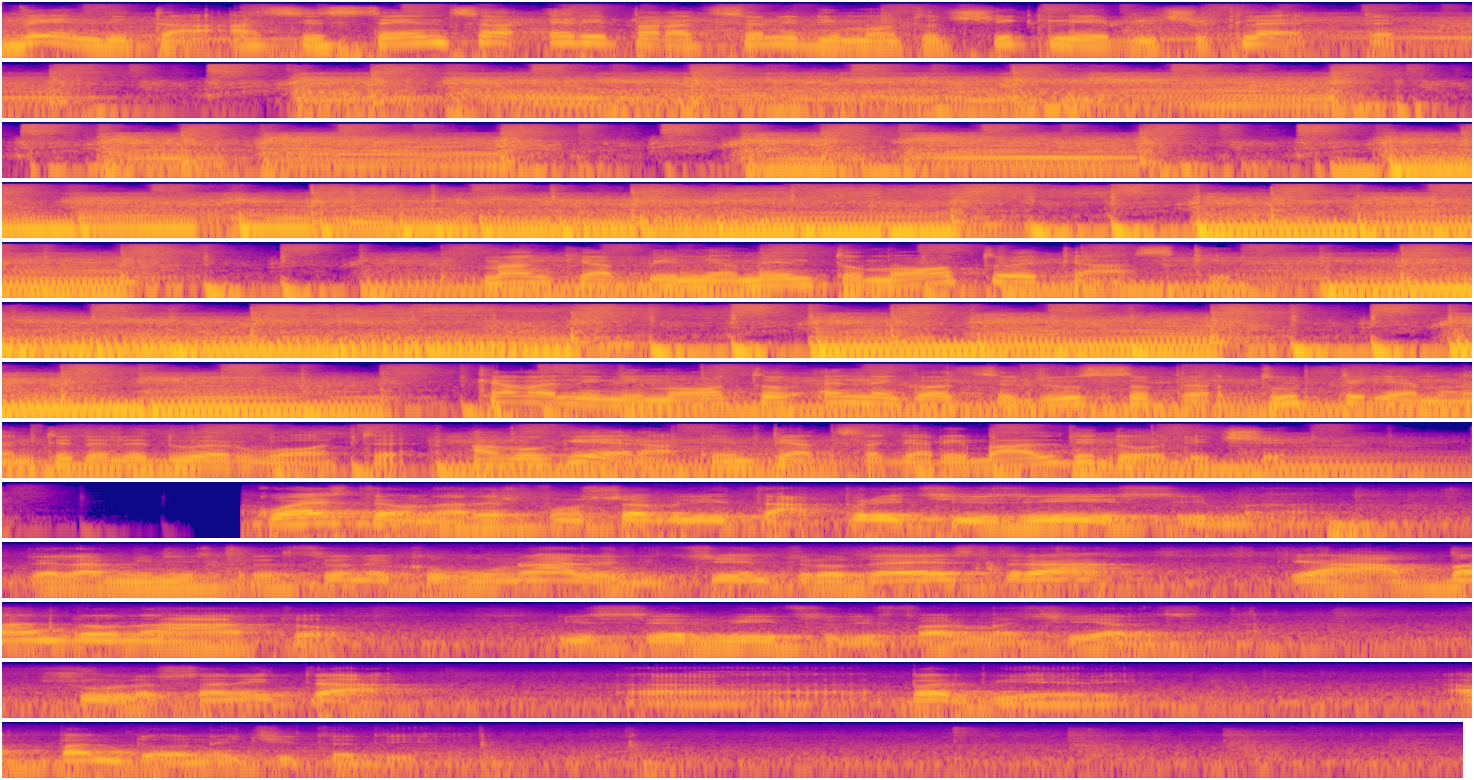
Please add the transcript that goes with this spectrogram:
vendita, assistenza e riparazioni di motocicli e biciclette. Ma anche abbigliamento moto e caschi. Cavallini Moto è il negozio giusto per tutti gli amanti delle due ruote, a Voghera, in piazza Garibaldi 12. Questa è una responsabilità precisissima dell'amministrazione comunale di centrodestra che ha abbandonato il servizio di farmacia alla città. Sulla sanità eh, Barbieri abbandona i cittadini.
